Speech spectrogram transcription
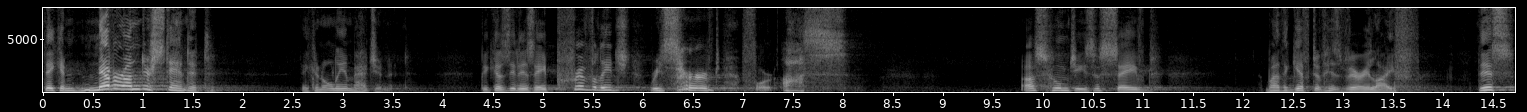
They can never understand it. They can only imagine it because it is a privilege reserved for us. Us whom Jesus saved by the gift of his very life. This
